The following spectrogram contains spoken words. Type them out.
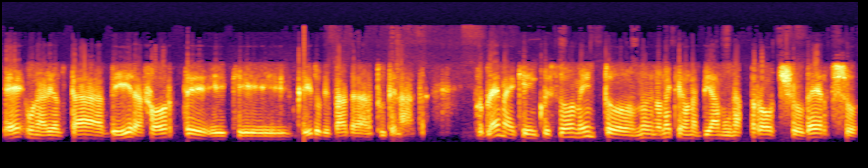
è una realtà vera, forte e che credo che vada tutelata. Il problema è che in questo momento noi non è che non abbiamo un approccio verso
